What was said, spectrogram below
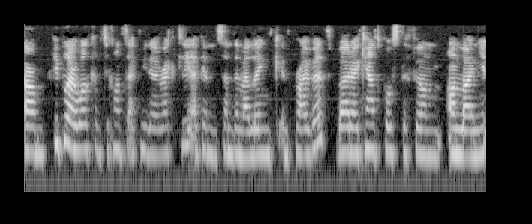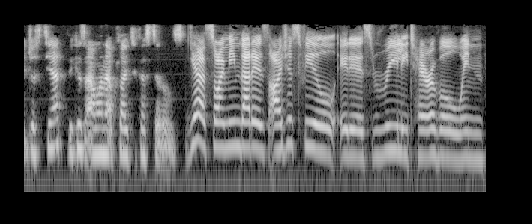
Um, people are welcome to contact me directly. I can send them a link in private but i can't post the film online yet just yet because i want to apply to festivals. Yeah so i mean mean, that is, I just feel it is really terrible when,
